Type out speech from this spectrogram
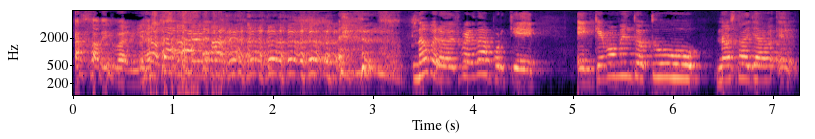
A Javier María. no, pero es verdad, porque ¿en qué momento tú no estás ya... eh,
